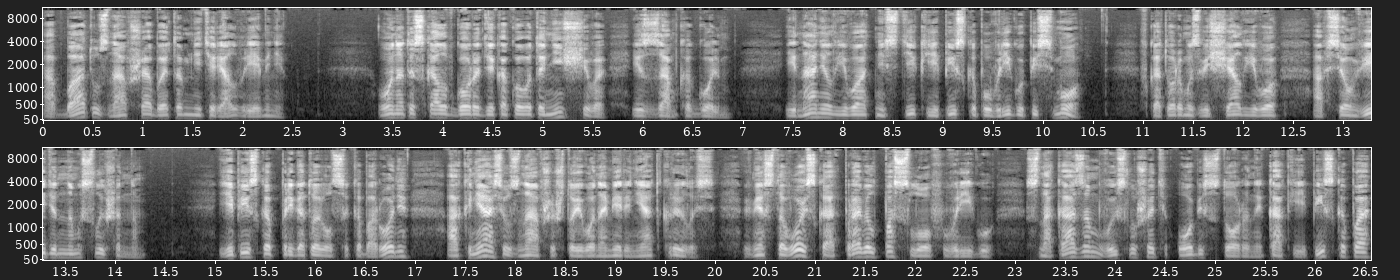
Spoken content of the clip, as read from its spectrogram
Аббат, узнавший об этом, не терял времени. Он отыскал в городе какого-то нищего из замка Гольм и нанял его отнести к епископу в Ригу письмо, в котором извещал его о всем виденном и слышанном. Епископ приготовился к обороне, а князь, узнавший, что его намерение открылось, вместо войска отправил послов в Ригу с наказом выслушать обе стороны, как епископа,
